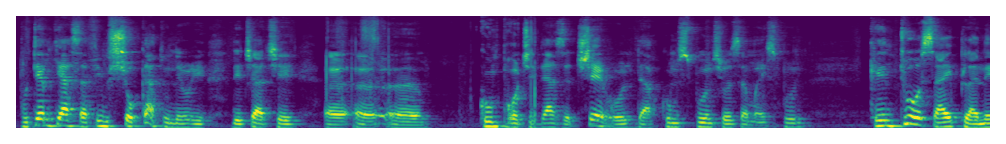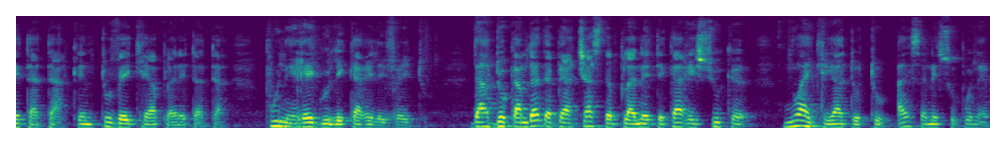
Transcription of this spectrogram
putem chiar să fim șocat uneori de ceea ce uh, uh, uh, cum procedează cerul, dar cum spun și o să mai spun, când tu o să ai planeta ta, când tu vei crea planeta ta, pune regulile care le vrei tu. Dar deocamdată pe această planetă care știu că nu ai creat-o tu, hai să ne supunem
